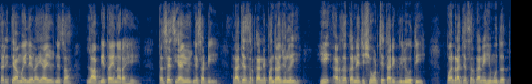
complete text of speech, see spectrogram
तरी त्या महिलेला या योजनेचा लाभ घेता येणार आहे. तसेच या योजनेसाठी राज्य सरकारने पंधरा जुलै ही अर्ज करण्याची शेवटची तारीख दिली होती पण राज्य सरकारने ही मुदत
